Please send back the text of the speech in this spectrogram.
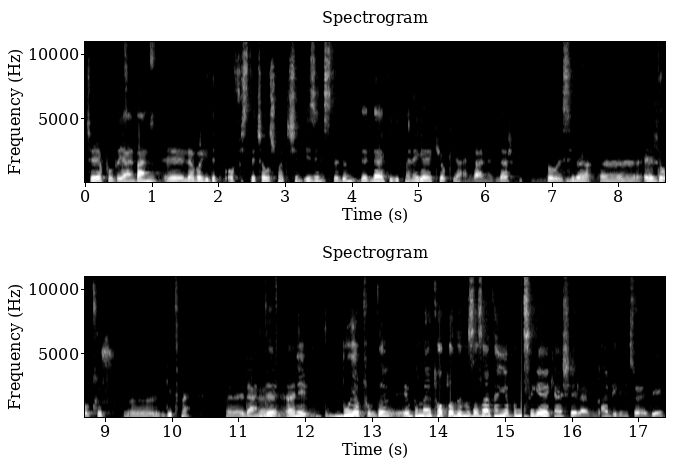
şey yapıldı. Yani ben e, laba gidip ofiste çalışmak için izin istedim. Dediler ki gitmene gerek yok yani vermediler. Dolayısıyla e, evde otur, e, gitme e, dendi. Evet. Hani bu yapıldı. E, bunları topladığınızda zaten yapılması gereken şeyler bunlar. Bilimin söylediği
